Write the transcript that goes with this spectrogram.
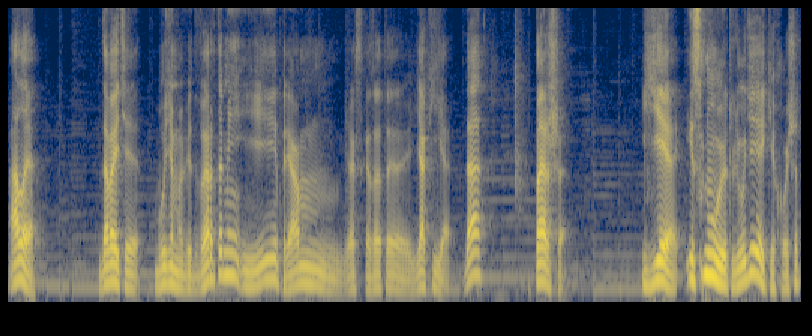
Але давайте будемо відвертими і прям, як сказати, як є. Да? Перше, є, існують люди, які хочуть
